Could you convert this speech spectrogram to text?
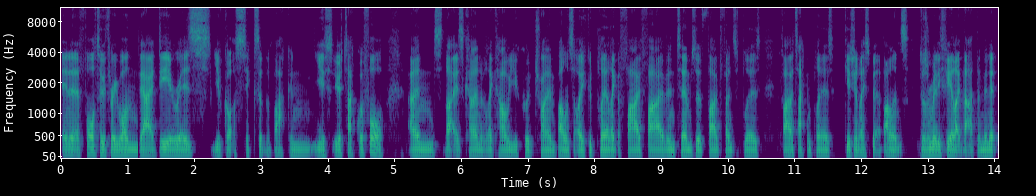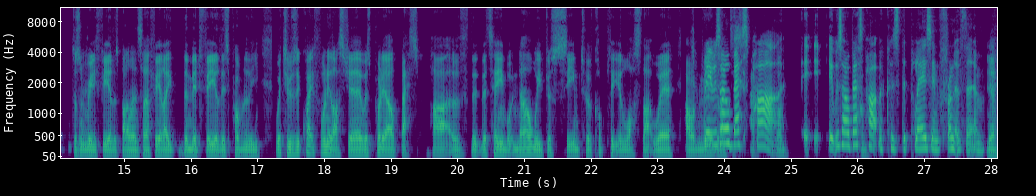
In a 4 2 3 1, the idea is you've got six at the back and you, you attack with four. And that is kind of like how you could try and balance it. Or you could play like a 5 5 in terms of five defensive players, five attacking players, gives you a nice bit of balance. Doesn't really feel like that at the minute. Doesn't really feel as balanced. I feel like the midfield is probably, which was quite funny last year, was probably our best part of the, the team. But now we've just seemed to have completely lost that way. I would but it was like our best part it, it, was our best mm. part because the players in front of them yeah,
